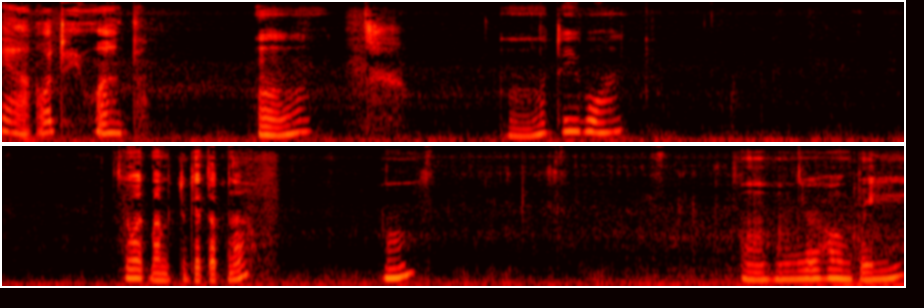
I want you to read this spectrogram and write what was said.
Yeah, what do you want? Hmm? Hmm, what do you want? You want mommy to get up now? Hmm? Mm-hmm, you're hungry.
